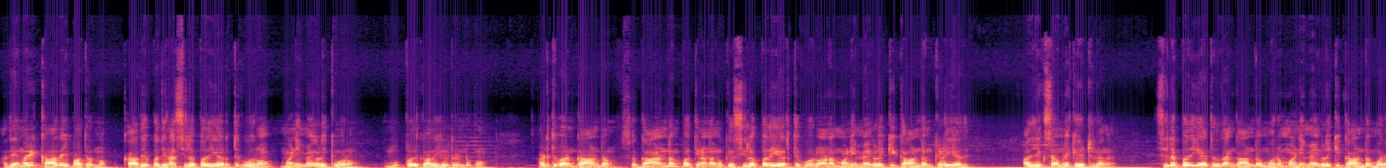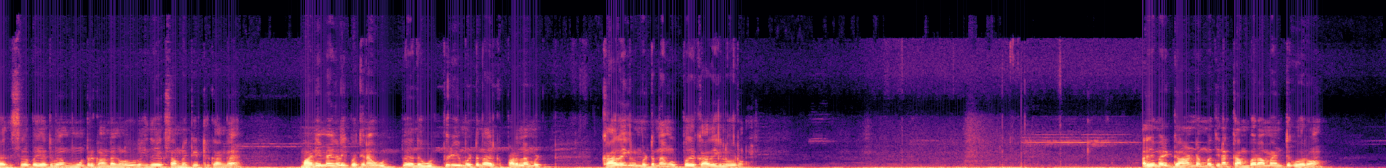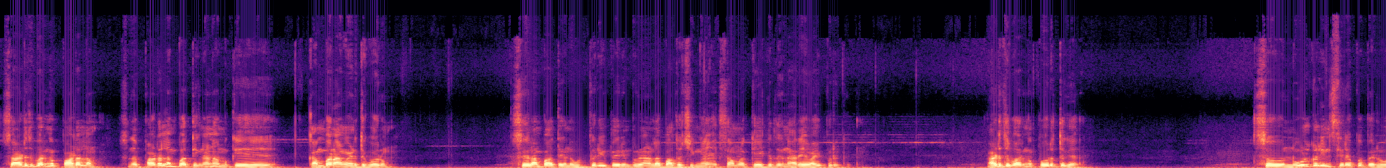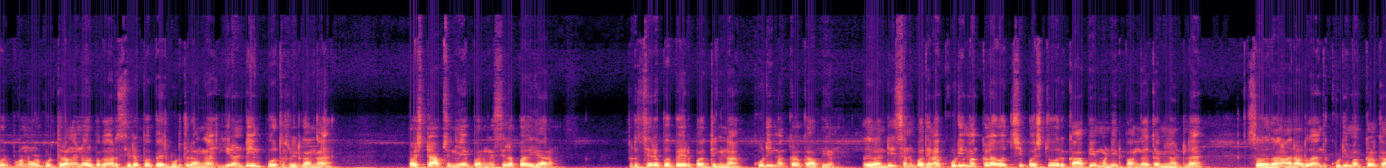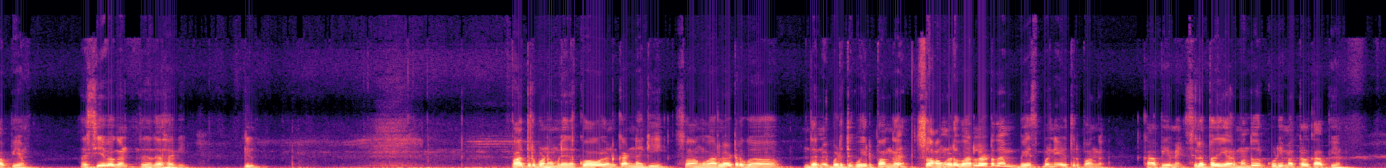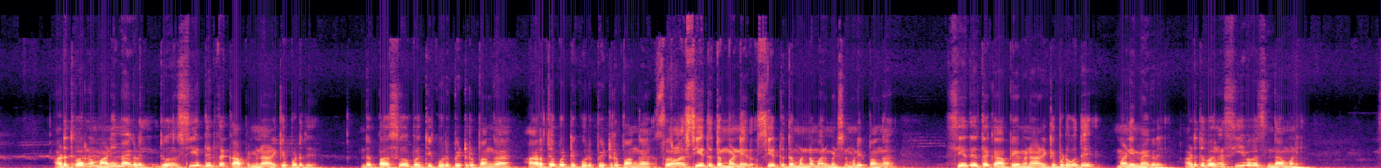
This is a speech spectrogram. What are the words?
அதே மாதிரி காதை பார்த்துருந்தோம். காதை பார்த்தீங்கன்னா சிலப்பதிகாரத்துக்கு வரும் மணிமேகலைக்கும் வரும். முப்பது காதைகள் ரெண்டுக்கும். அடுத்து பாருங்கள் காண்டம். ஸோ காண்டம் பார்த்தீங்கன்னா நமக்கு சிலப்பதிகாரத்துக்கு வரும் ஆனால் மணிமேகலைக்கு காண்டம் கிடையாது. அது எக்ஸாம்லேயே கேட்டிருக்காங்க. சிலப்பதிகாரத்துக்கு தான் காண்டம் வரும் மணிமேகலைக்கு காண்டம் வராது. சிலப்பதிகாரத்துக்கு தான் மூன்று காண்டங்கள் வரும். இது எக்ஸாமில் கேட்டிருக்காங்க. மணிமேகலைக்கு பார்த்தீங்கன்னா உட்ப அந்த உட்பிரிவு மட்டும்தான் இருக்குது படலம் மட் காதைகள் மட்டும்தான் முப்பது காதைகள் வரும். அதே மாதிரி காண்டம் பார்த்திங்கன்னா கம்பராமாயணத்துக்கு வரும். ஸோ அடுத்து பாருங்கள் படலம். ஸோ இந்த படலம் பார்த்தீங்கன்னா நமக்கு கம்பராமாயணத்துக்கு வரும். ஸோ இதெல்லாம் பார்த்துங்க. உட்பிரிவு பெரும்பிரிவு நல்லா பார்த்து வச்சுங்க எக்ஸாமில் கேட்குறதுக்கு நிறைய வாய்ப்பு இருக்குது அடுத்து பாருங்கள் பொறுத்துக. ஸோ நூல்களின் சிறப்பு பெயர் ஒரு பக்கம் நூல் கொடுத்துருவாங்க இன்னொரு பக்கம் ஒரு சிறப்பு பெயர் கொடுத்துருவாங்க. இரண்டையும் பொறுத்து சொல்லியிருக்காங்க. ஃபஸ்ட்டு ஆப்ஷன் ஏ பாருங்கள் சிலப்பதிகாரம். ஒரு சிறப்பு பெயர் பார்த்தீங்கன்னா குடிமக்கள் காப்பியம். இதில் ரீசன் பார்த்தீங்கன்னா குடிமக்களை வச்சு ஃபஸ்ட்டு ஒரு காப்பியம் பண்ணியிருப்பாங்க தமிழ்நாட்டில். ஸோ அதான் அதனால தான் இந்த குடிமக்கள் காப்பியம். சீவகன் சாரி. இல். பார்த்துருப்போம் நம்மளே இந்த கோவலன் கண்ணகி ஸோ அவங்க வரலாற்றை முதன்மைப்படுத்தி போயிருப்பாங்க. ஸோ அவங்களோட வரலாற்றை தான் பேஸ் பண்ணி எடுத்திருப்பாங்க காப்பியமே. சிலப்பதிகாரம் வந்து ஒரு குடிமக்கள் காப்பியம். அடுத்து பாருங்கள் மணிமேகலை. இது வந்து சீர்திருத்த காப்பியம்னு அழைக்கப்படுது. இந்த பசுவை பற்றி குறிப்பிட்டிருப்பாங்க அறத்தை பற்றி குறிப்பிட்டிருப்பாங்க. ஸோ அதனால் சீர்திருத்தம் பண்ணி சீர்திருத்தம் பண்ண மாதிரி மென்ஷன் பண்ணியிருப்பாங்க. சீர்திருத்த காப்பியம் என அழைக்கப்படுவது மணிமேகலை. அடுத்து பாருங்கள் சீவக சிந்தாமணி.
